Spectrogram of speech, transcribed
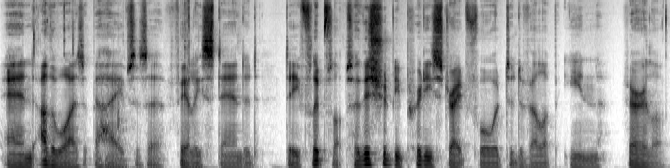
And otherwise it behaves as a fairly standard D flip-flop. So this should be pretty straightforward to develop in Verilog.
